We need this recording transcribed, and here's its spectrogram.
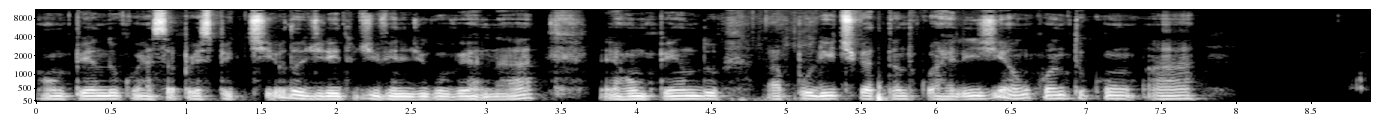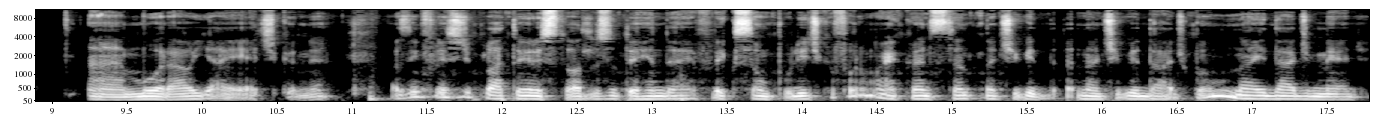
rompendo com essa perspectiva do direito divino de governar, né, rompendo a política tanto com a religião quanto com a a moral e a ética. Né? As influências de Platão e Aristóteles no terreno da reflexão política foram marcantes tanto na antiguidade, na antiguidade como na Idade Média.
